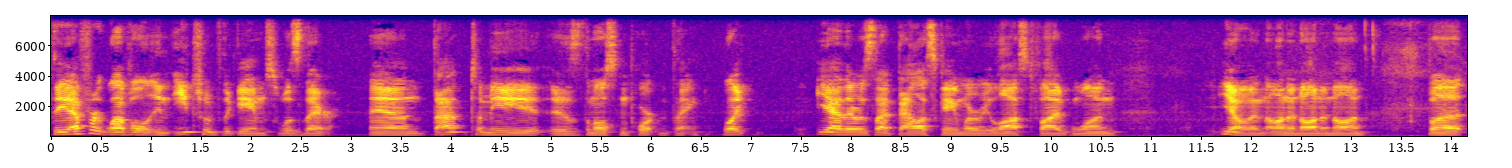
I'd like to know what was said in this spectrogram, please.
the effort level in each of the games was there. And that to me is the most important thing. Like, yeah, there was that Dallas game where we lost 5 1, you know, and on and on and on. But,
